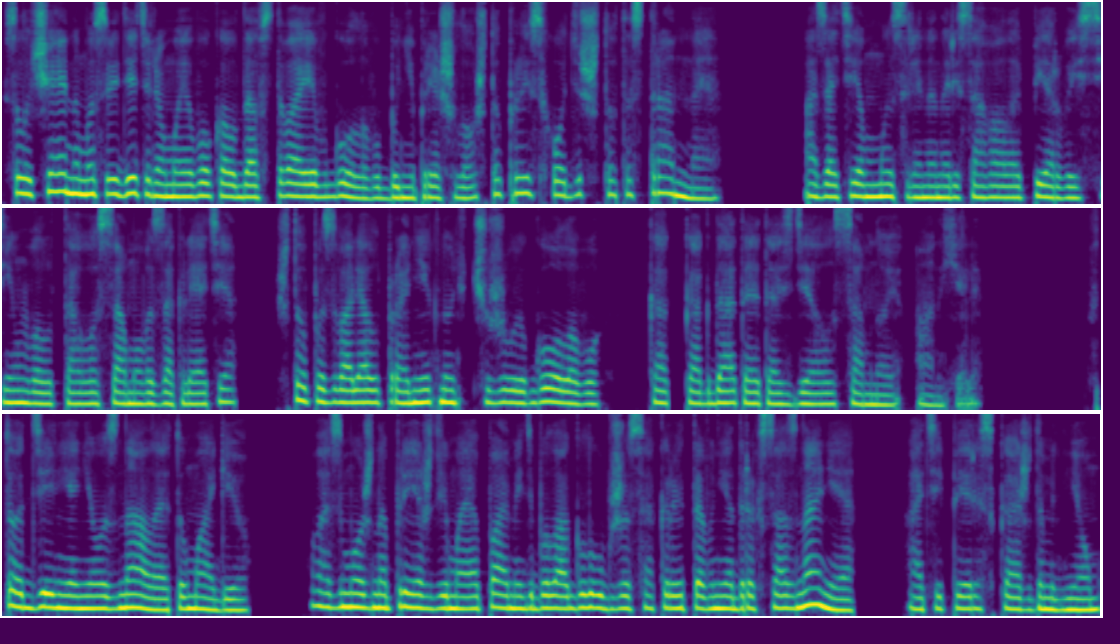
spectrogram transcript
Случайному свидетелю моего колдовства и в голову бы не пришло, что происходит что-то странное. А затем мысленно нарисовала первый символ того самого заклятия, что позволял проникнуть в чужую голову, как когда-то это сделал со мной Анхель. В тот день я не узнала эту магию. Возможно, прежде моя память была глубже сокрыта в недрах сознания, а теперь с каждым днем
